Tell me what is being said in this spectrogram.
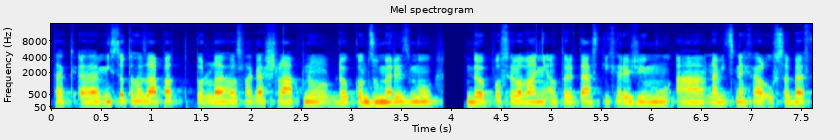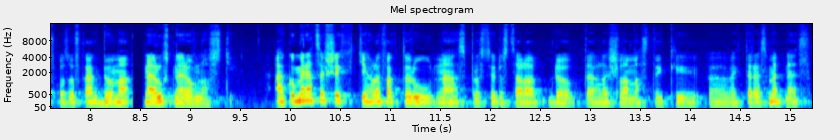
tak uh, místo toho Západ podle Holslaga šlápnul do konzumerismu, do posilování autoritářských režimů a navíc nechal u sebe v pozovkách doma nárůst nerovnosti. A kombinace všech těchto faktorů nás prostě dostala do téhle šlamastiky, eh, ve které jsme dnes.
